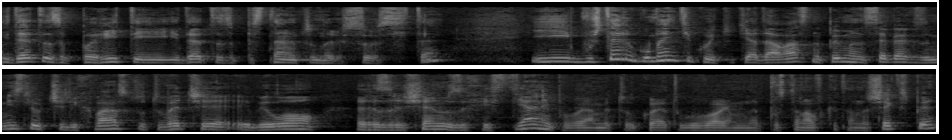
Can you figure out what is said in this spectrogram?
идеята за парите и идеята за пестенето на ресурсите. И въобще аргументи, които тя дава. Аз, например, не се бях замислил, че лихварството вече е било разрешено за християни по времето, което говорим на постановката на Шекспир.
